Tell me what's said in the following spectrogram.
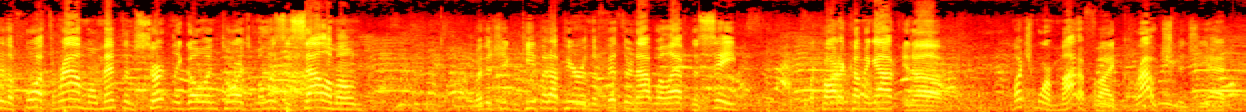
Of the fourth round, momentum certainly going towards Melissa Salamone. Whether she can keep it up here in the fifth or not, we'll have to see. McCarter coming out in a much more modified crouch than she had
